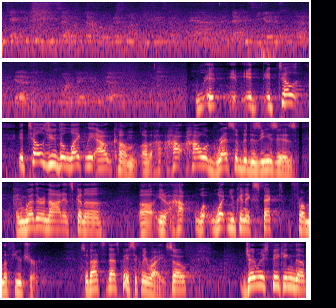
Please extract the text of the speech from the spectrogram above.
which actually reads about the progression of disease uh, and that is regardless of the therapy. It's not related to therapy. It, it, it, it, tell, it tells you the likely outcome of how, how aggressive the disease is and whether or not it's going to, uh, you know, how, what, what you can expect from the future. So that's, that's basically right. So generally speaking, the,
